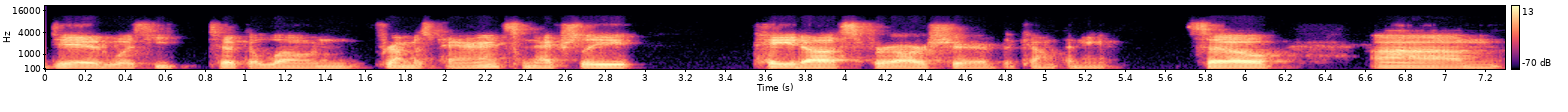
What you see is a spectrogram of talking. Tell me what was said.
did was he took a loan from his parents and actually paid us for our share of the company. So um,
